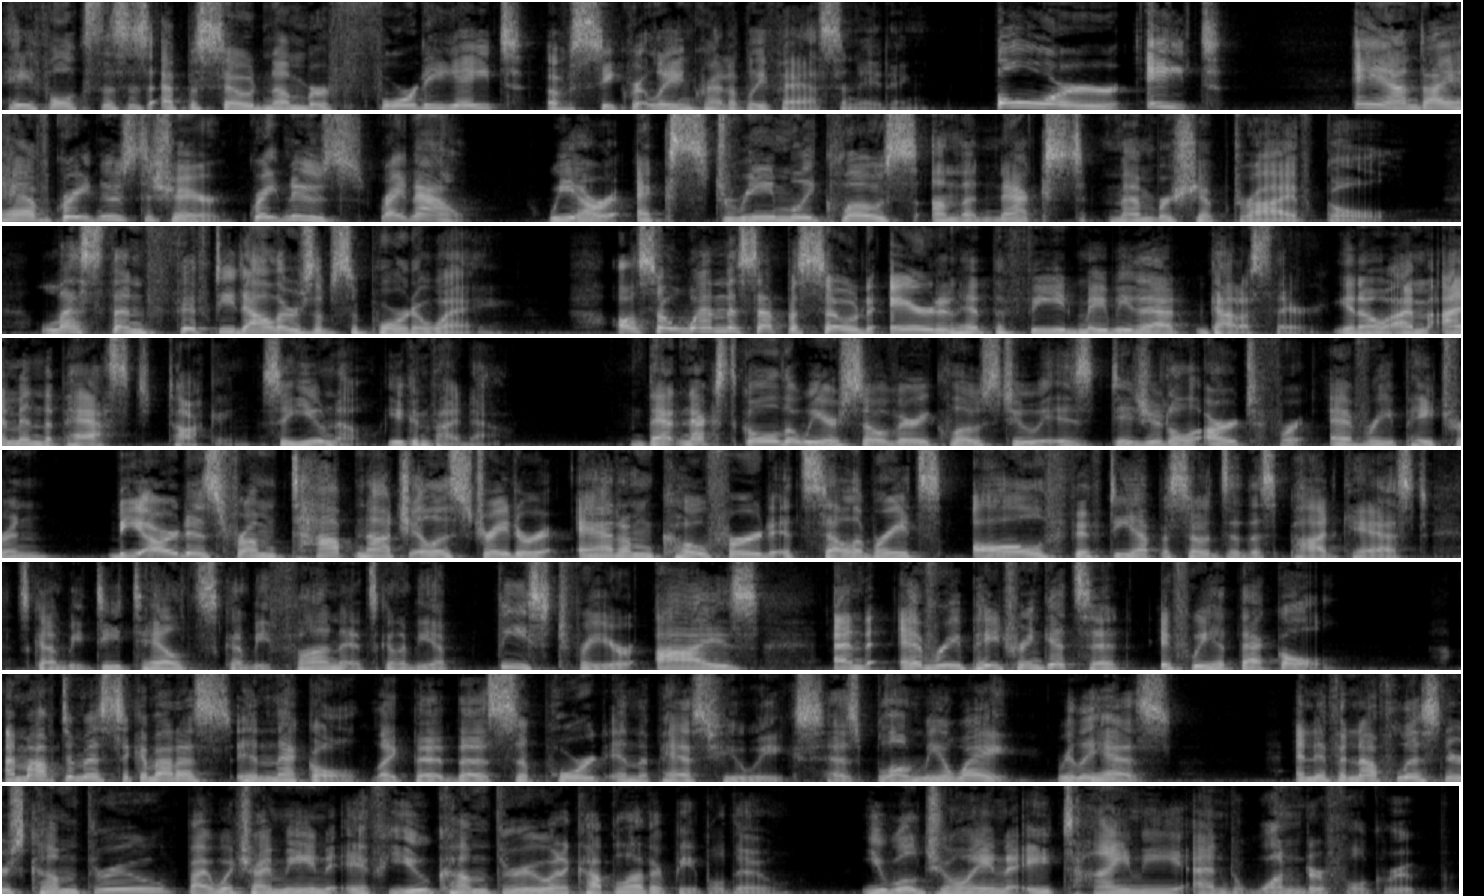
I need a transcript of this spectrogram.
Hey, folks, this is episode number 48 of Secretly Incredibly Fascinating. Four, eight. And I have great news to share. Great news right now. We are extremely close on the next membership drive goal. Less than $50 of support away. Also, when this episode aired and hit the feed, maybe that got us there. You know, I'm I'm in the past talking, so you know, you can find out. That next goal that we are so very close to is digital art for every patron. The art is from top notch illustrator Adam Koford. It celebrates all 50 episodes of this podcast. It's going to be detailed, it's going to be fun, it's going to be a feast for your eyes, and every patron gets it if we hit that goal. I'm optimistic about us hitting that goal. Like the, the support in the past few weeks has blown me away, really has. And if enough listeners come through, by which I mean if you come through and a couple other people do, you will join a tiny and wonderful group.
